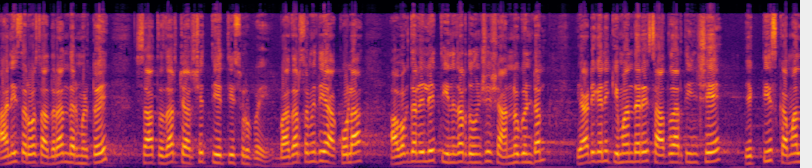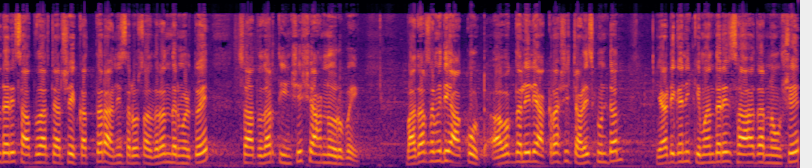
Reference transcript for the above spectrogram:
आणि सर्वसाधारण दर मिळतोय सात हजार चारशे तेहतीस रुपये. बाजार समिती अकोला आवक झालेली आहे तीन हजार दोनशे शहाण्णव क्विंटल. या ठिकाणी किमान दर आहे सात हजार तीनशे एकतीस कमाल दर आहे सात हजार चारशे एकाहत्तर आणि सर्वसाधारण दर मिळतोय सात हजार तीनशे शहाण्णव रुपये. बाजार समिती आकोट आवक झालेली अकराशे चाळीस क्विंटल. या ठिकाणी किमान दरे सहा हजार नऊशे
